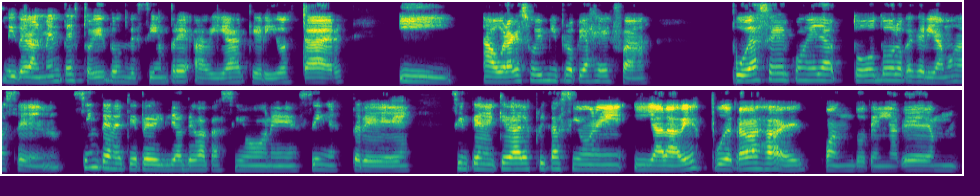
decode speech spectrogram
literalmente estoy donde siempre había querido estar y ahora que soy mi propia jefa, pude hacer con ella todo lo que queríamos hacer sin tener que pedir días de vacaciones, sin estrés, sin tener que dar explicaciones y a la vez pude trabajar cuando tenía que mm,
